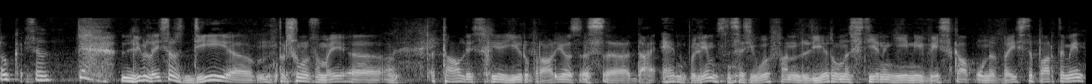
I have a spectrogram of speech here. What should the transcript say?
Okay. So, yeah. Liewe luisters, die um, persoon wat vir my 'n uh, taalles gee hier op radio is, is uh, Diane Williams en sy is die hoof van leerondersteuning hier in die Weskaap Onderwysdepartement.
